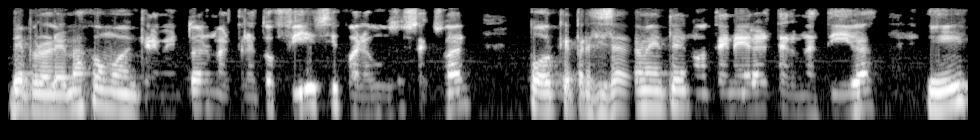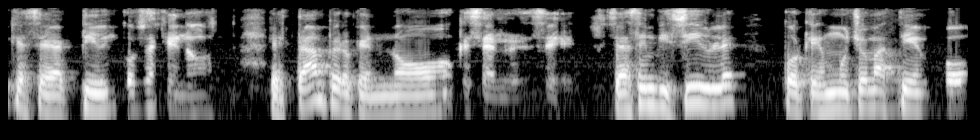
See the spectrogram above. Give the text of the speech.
de problemas como incremento del maltrato físico, el abuso sexual, porque precisamente no tener alternativas y que se activen cosas que no están, pero que no, que se, se, hacen visibles porque es mucho más tiempo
